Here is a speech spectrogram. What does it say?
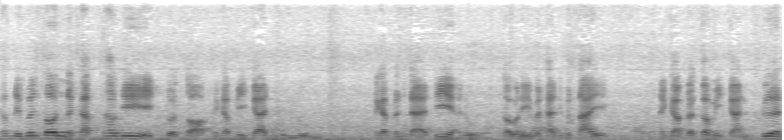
ครับในเบื้องต้นนะครับ เท่าที่ตรวจสอบนะครับมีการชุมนุมนะครับตั้งแต่ที่อนุสาวรีย์ประชาธิปไตยนะครับ แล้วก็มีการเคลื่อน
